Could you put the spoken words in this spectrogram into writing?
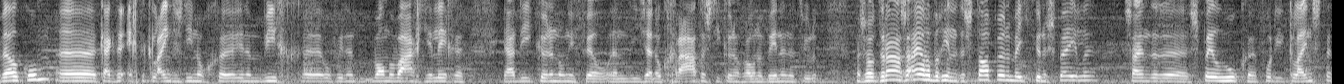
welkom. Uh, kijk, de echte kleintjes die nog uh, in een wieg of in een wandelwagentje liggen, ja, die kunnen nog niet veel. En die zijn ook gratis, die kunnen gewoon naar binnen natuurlijk. Maar zodra ze eigenlijk beginnen te stappen, een beetje kunnen spelen, zijn er speelhoeken voor die kleinste.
